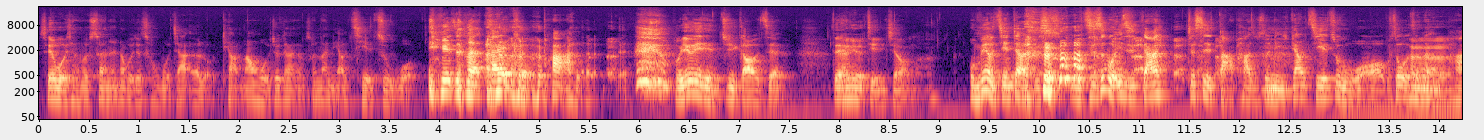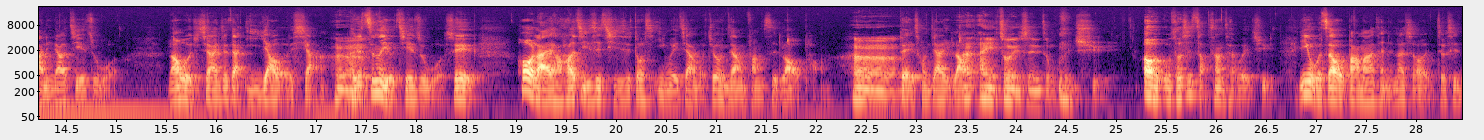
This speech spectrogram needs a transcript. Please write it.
所以我想说算了，那我就从我家二楼跳，然后我就跟他讲说，那你要接住我，因为真的太可怕了，我又有点惧高症，对。那你有尖叫吗？我没有尖叫，只是我 只是我一直跟他就是打怕，就说你一定要接住我哦，我说我真的很怕，你一定要接住我，然后我就这样就在一跃而下，他就真的有接住我，所以后来好几次其实都是因为这样，我就用这样的方式绕跑，嗯，对，从家里绕那。那你重点是你怎么回去？哦，我都是早上才回去，因为我知道我爸妈可能那时候就是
